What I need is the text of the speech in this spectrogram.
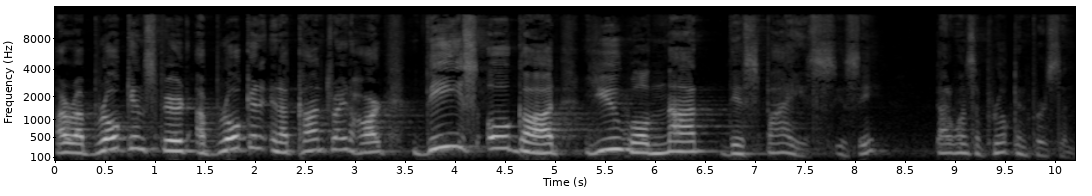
are a broken spirit, a broken and a contrite heart. These, O God, you will not despise. You see? God wants a broken person,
